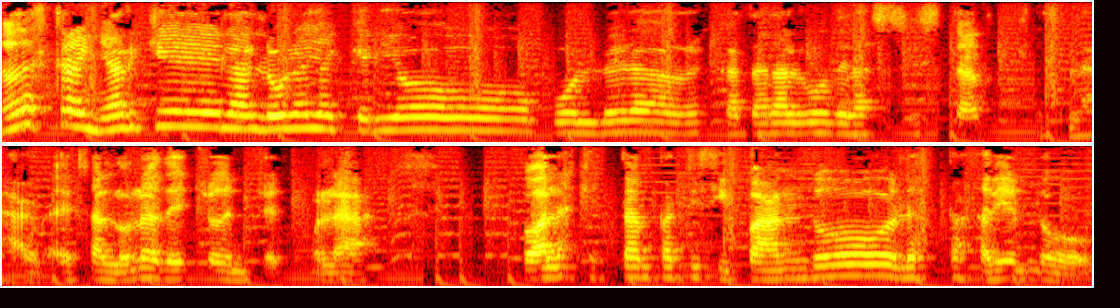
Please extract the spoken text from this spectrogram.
no de extrañar que la Lola haya querido volver a rescatar algo de las sisters. que se les agradece a Lola, de hecho, de entre todas las, todas las que están participando, le está saliendo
